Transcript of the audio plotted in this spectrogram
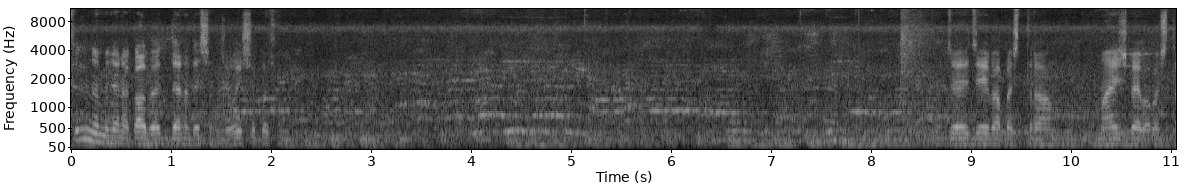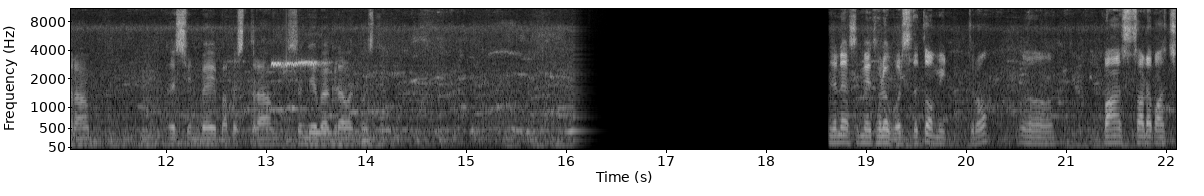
સુંદર મજાના કાળ વિરુદ્ધના દર્શન જોઈ શકો છો. જય જય બાપસ્તરામ મહેશભાઈ બાપસ્તરામ અશ્વિનભાઈ બાપસ્તરામ સંજયભાઈ અગ્રાવત બસ્તી જેના સમયે થોડોક વરસાદ હતો મિત્રો. પાંચ, સાડા પાંચ, છ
